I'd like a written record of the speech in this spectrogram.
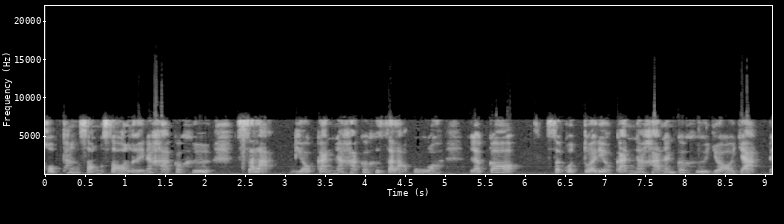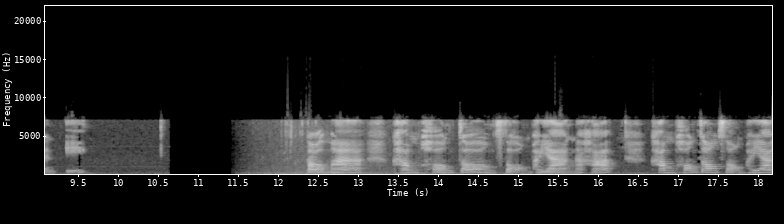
ครบทั้งสองสอเลยนะคะ ก็คือสระเดียวกันนะคะ ก็คือสระอัว แล้วก็สะกดตัวเดียวกันนะคะ นั่นก็คือยอยักษ์นั่นเอง ต่อมาคำคล้องจองสองพยางนะคะคำคล้องจองสองพยาง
